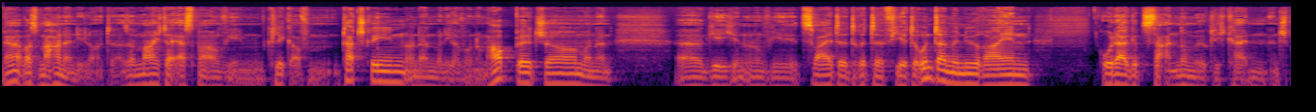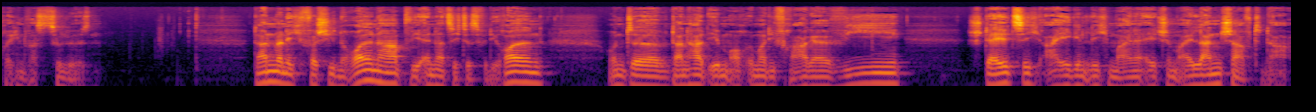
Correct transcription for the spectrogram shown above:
Ja, was machen denn die Leute? Also mache ich da erstmal irgendwie einen Klick auf dem Touchscreen und dann bin ich auf irgendeinem Hauptbildschirm und dann äh, gehe ich in irgendwie zweite, dritte, vierte Untermenü rein oder gibt es da andere Möglichkeiten, entsprechend was zu lösen? Dann, wenn ich verschiedene Rollen habe, wie ändert sich das für die Rollen? Und äh, dann halt eben auch immer die Frage, wie stellt sich eigentlich meine HMI-Landschaft dar?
